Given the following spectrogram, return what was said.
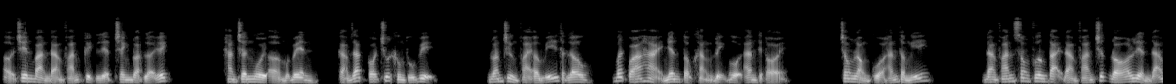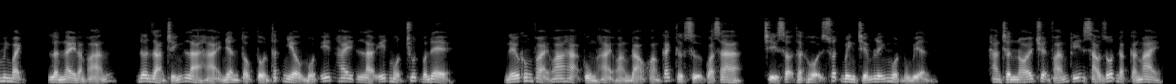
ở trên bàn đàm phán kịch liệt tranh đoạt lợi ích. Hàn trần ngồi ở một bên, cảm giác có chút không thú vị. Đoán chừng phải ở mỹ thật lâu, bất quá hải nhân tộc khẳng định hội ăn thiệt thòi. Trong lòng của hắn thầm nghĩ, đàm phán song phương tại đàm phán trước đó liền đã minh bạch, lần này đàm phán đơn giản chính là hải nhân tộc tổn thất nhiều một ít hay là ít một chút vấn đề. Nếu không phải hoa hạ cùng hải hoàng đảo khoảng cách thực sự quá xa, chỉ sợ thật hội xuất binh chiếm lĩnh một vùng biển. Hàn trần nói chuyện phán kỹ xảo rốt đặc cắn mai,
